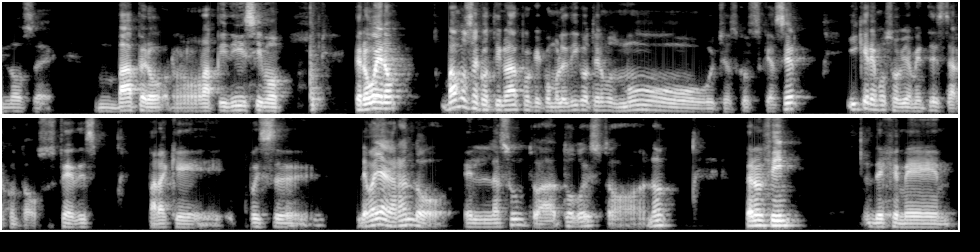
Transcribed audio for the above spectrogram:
nos eh, va, pero rapidísimo. Pero bueno, Vamos a continuar porque, como le digo, tenemos muchas cosas que hacer y queremos obviamente estar con todos ustedes para que pues eh, le vaya agarrando el asunto a todo esto, ¿no? Pero en fin, déjeme,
